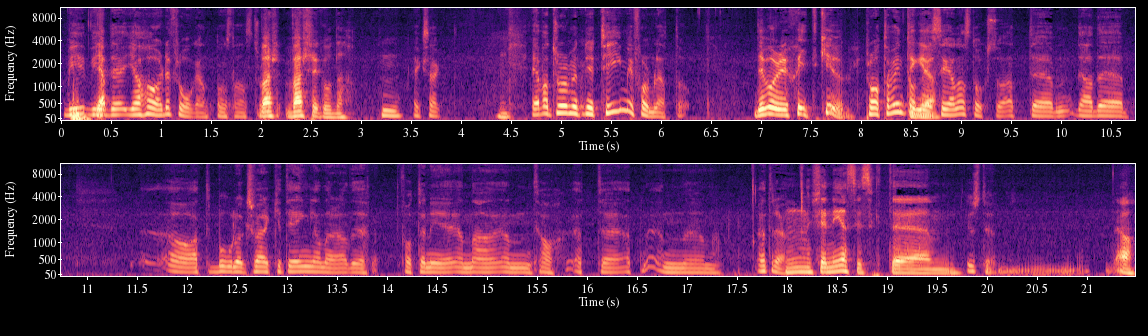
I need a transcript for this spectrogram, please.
Vi, vi, Ja. det, jag hörde frågan någonstans. Tror jag. Vars, varsågoda. Mm, exakt. Mm. Eh, vad tror du om ett nytt team i Formel 1 då? Det vore skitkul. Pratade vi inte om det jag. senast också? Att eh, det hade... Ja, att Bolagsverket i England där hade fått en... en, en ja, ett, ett, en... um, Det? Mm, kinesiskt, eh, Just det. ja,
